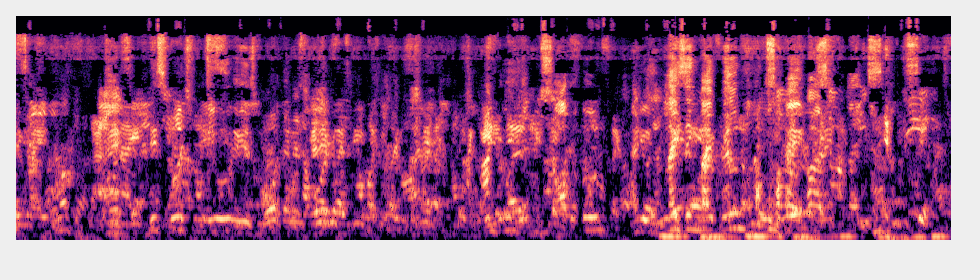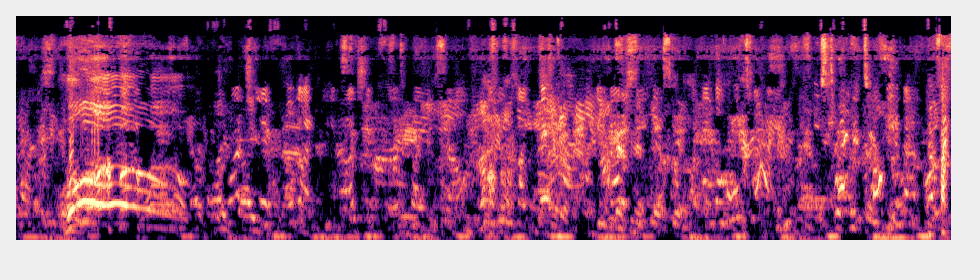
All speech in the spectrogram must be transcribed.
Right? I love that. And this words from you is more than an award. I can't believe that you saw the film and you're analyzing my film. Oh my God. Whoa! I, watched it. Hold on. He watched it first by himself. And he was like, "Babe, you gotta see this." And the whole time, he's trying to tell me about it. I was like,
